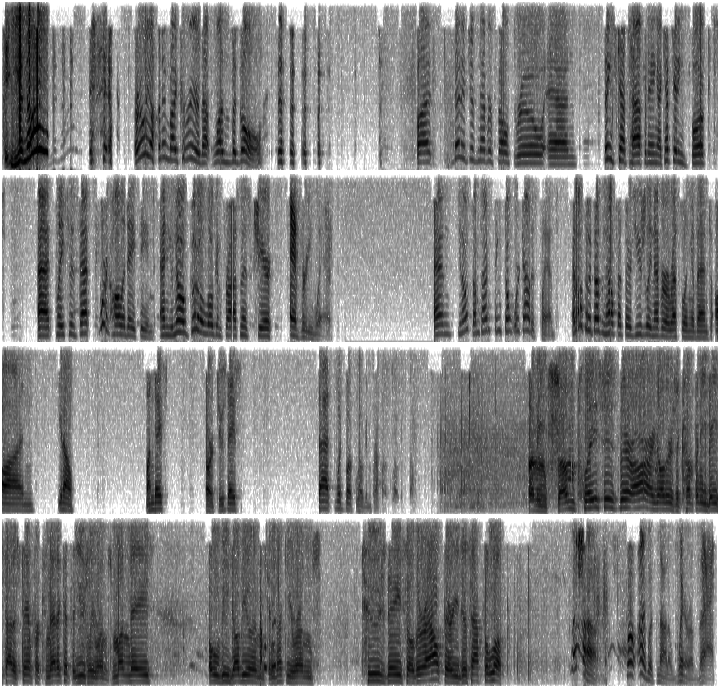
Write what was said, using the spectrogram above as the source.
You know, on in my career, that was the goal. but then it just never fell through, and things kept happening. I kept getting booked at places that weren't holiday themed. And you know, good old Logan Frostmas cheer everywhere. And, you know, sometimes things don't work out as planned. And also it doesn't help that there's usually never a wrestling event on, you know, Mondays or Tuesdays that would book Logan Frost. I mean, some places there are. I know there's a company based out of Stamford, Connecticut that usually runs Mondays. OVW in Kentucky runs Tuesdays, so they're out there. You just have to look. Oh, well, I was not aware of that.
